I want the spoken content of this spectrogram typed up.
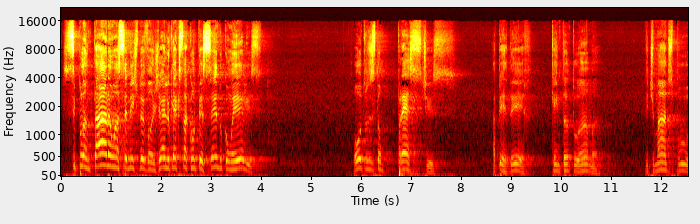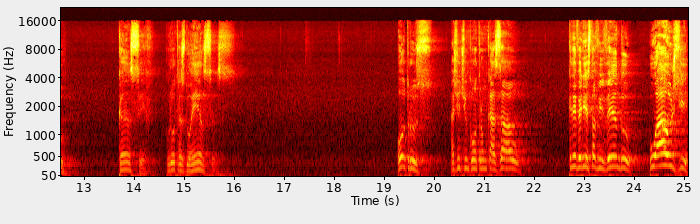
Se plantaram a semente do Evangelho, o que é que está acontecendo com eles? Outros estão prestes a perder quem tanto ama, vitimados por câncer, por outras doenças. Outros, a gente encontra um casal que deveria estar vivendo o auge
